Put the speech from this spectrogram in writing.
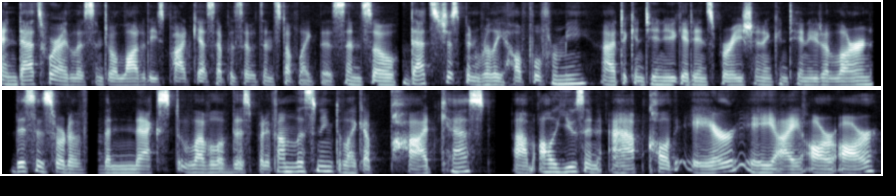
And that's where I listen to a lot of these podcast episodes and stuff like this. And so that's just been really helpful for me uh, to continue to get inspiration and continue to learn. This is sort of the next level of this. But if I'm listening to like a podcast, um, I'll use an app called Airr, A I R R.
